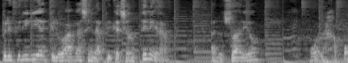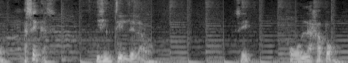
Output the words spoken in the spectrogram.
preferiría que lo hagas en la aplicación Telegram al usuario Hola Japón, a secas y sin tilde la O. Sí, Hola Japón.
